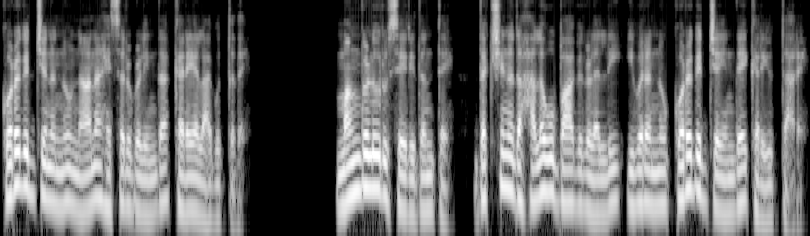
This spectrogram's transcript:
ಕೊರಗಜ್ಜನನ್ನು ನಾನಾ ಹೆಸರುಗಳಿಂದ ಕರೆಯಲಾಗುತ್ತದೆ. ಮಂಗಳೂರು ಸೇರಿದಂತೆ ದಕ್ಷಿಣದ ಹಲವು ಭಾಗಗಳಲ್ಲಿ ಇವರನ್ನು ಕೊರಗಜ್ಜ ಎಂದೇ ಕರೆಯುತ್ತಾರೆ.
